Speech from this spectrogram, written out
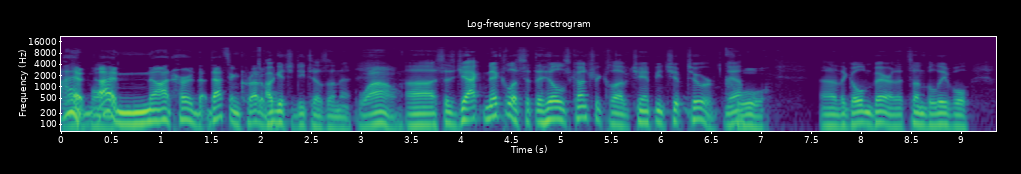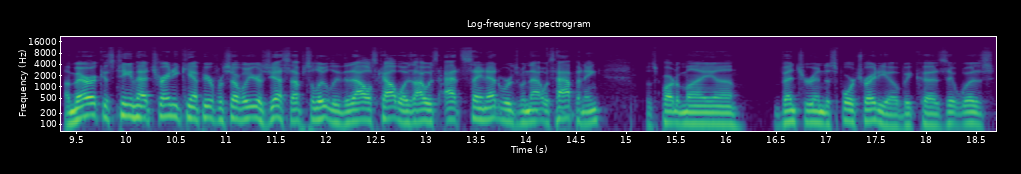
I had I had not heard that. That's incredible. I'll get you details on that. Wow. Uh, it says Jack Nicklaus at the Hills Country Club Championship Tour. Yeah. Cool. Uh, the Golden Bear. That's unbelievable. America's team had training camp here for several years. Yes, absolutely. The Dallas Cowboys. I was at St. Edwards when that was happening. It was part of my uh, venture into sports radio because it was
